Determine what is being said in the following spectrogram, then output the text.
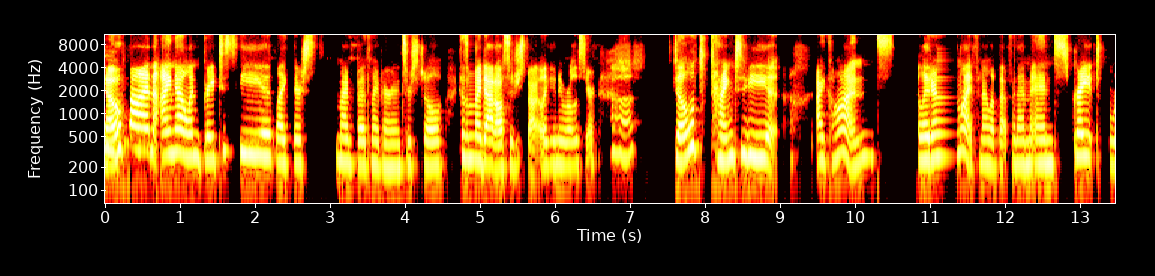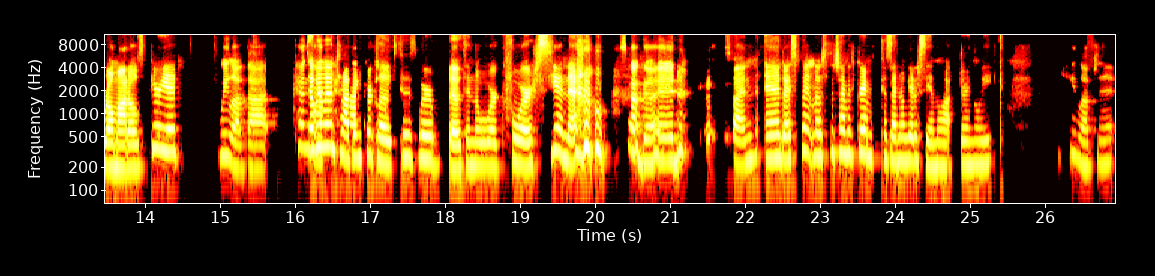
So fun, I know, and great to see. Like, there's my both my parents are still because my dad also just got like a new role this year, uh-huh. still trying to be icons later in life, and I love that for them. And great role models. Period. We love that. So we went shopping for clothes because we're both in the workforce, you know. So good. it's fun. And I spent most of the time with Graham because I don't get to see him a lot during the week. He loves it.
